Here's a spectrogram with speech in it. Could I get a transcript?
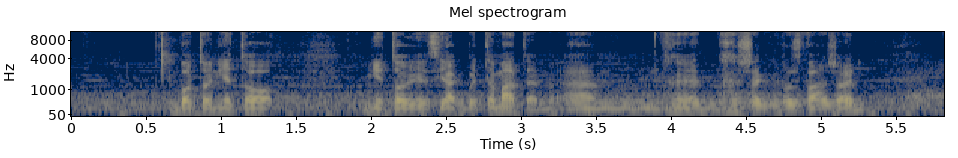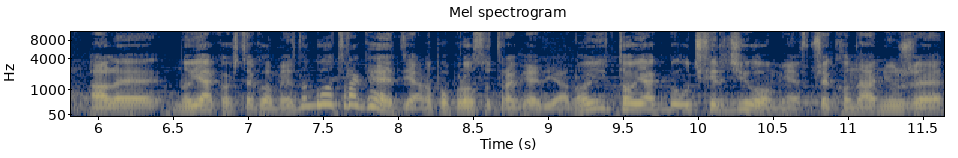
bo to nie to, nie to jest jakby tematem um, naszych rozważań, ale no jakość tego mięsa, no była tragedia, no po prostu tragedia. No i to jakby utwierdziło mnie w przekonaniu, że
